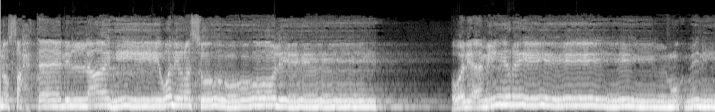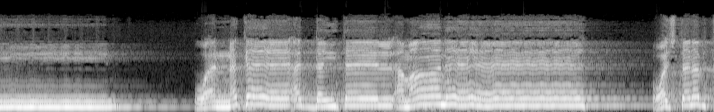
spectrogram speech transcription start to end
نصحت لله ولرسوله ولأمير وأنك أديت الأمانة واجتنبت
